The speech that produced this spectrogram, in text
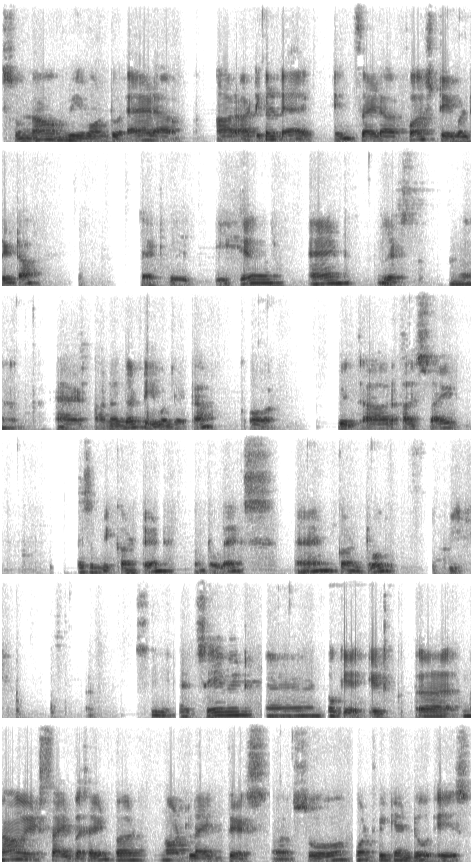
So now we want to add a, our article tag inside our first table data. That will be here. And let's uh, add another table data or with our aside as a content control x and control v see let's save it and okay it uh, now it's side by side but not like this. Uh, so what we can do is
